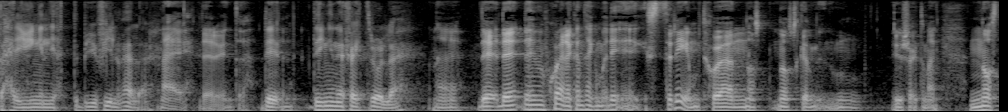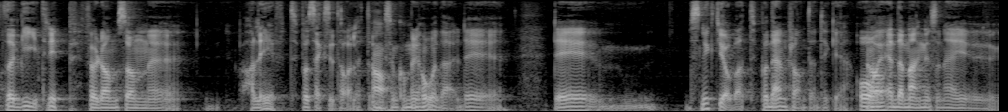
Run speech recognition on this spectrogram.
Det här är ju ingen jättebiofilm heller. nej, det är det inte. Det, det är ingen effektrulle. Nej, det, det, det är en skön, jag kan tänka mig, det är extremt skön nost, nostal, mm, ursäkta mig, nostalgitripp för de som eh, har levt på 60-talet och Ja. liksom kommer ihåg det här. Det, det är snyggt jobbat på den fronten tycker jag. Och Ja. Edda Magnusson är ju,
